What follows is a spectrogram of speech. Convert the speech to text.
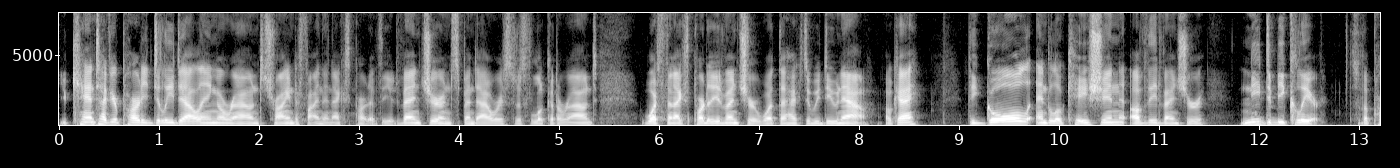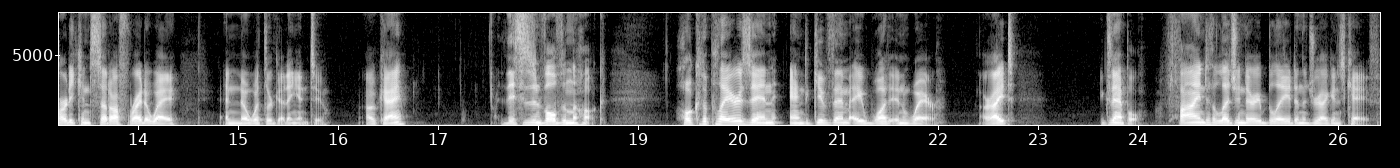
You can't have your party dilly dallying around trying to find the next part of the adventure and spend hours just looking around. What's the next part of the adventure? What the heck do we do now? Okay? The goal and location of the adventure need to be clear so the party can set off right away and know what they're getting into. Okay? This is involved in the hook hook the players in, and give them a what and where. Alright? Example Find the legendary blade in the Dragon's Cave.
